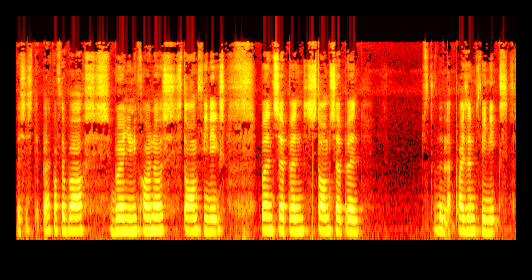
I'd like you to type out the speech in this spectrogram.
this is the back of the box burn unicornos storm phoenix burn serpent storm serpent the poison phoenix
